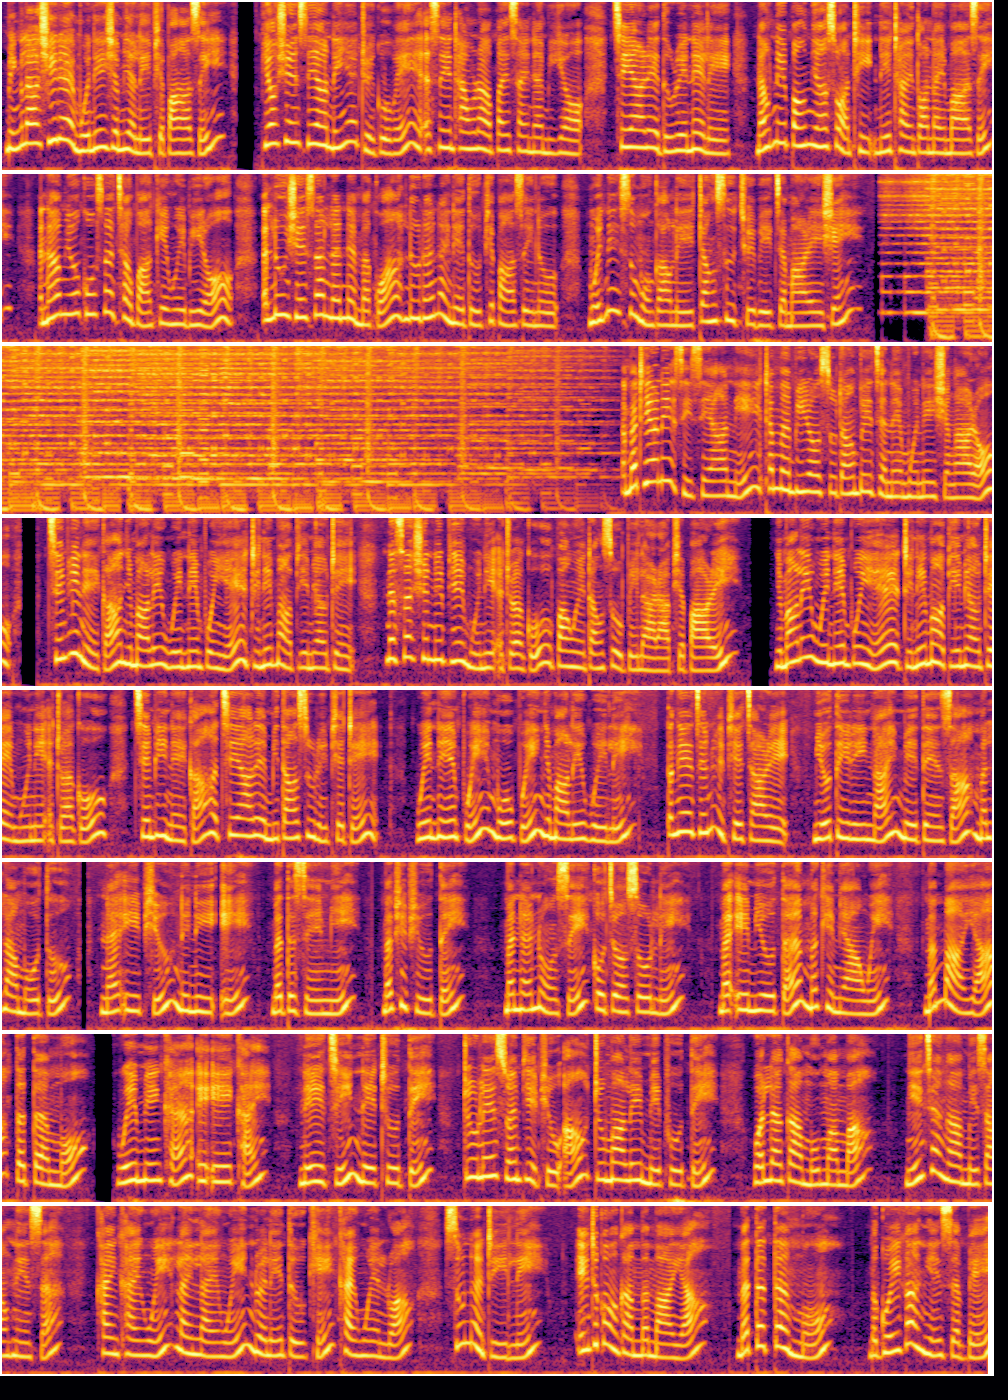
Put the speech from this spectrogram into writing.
မင်္ဂလာရှိတဲ့မွေးနေ့ရက်မြက်လေးဖြစ်ပါစေ။ပျော်ရွှင်စရာနေ့ရက်တွေကိုပဲအစင်ထောင်ရပိုင်ဆိုင်နိုင်ပြီးတော့ချေရတဲ့သူတွေနဲ့လည်းနောက်နှစ်ပေါင်းများစွာထိနေထိုင်သွားနိုင်ပါစေ။အနာမျိုး66ပါကင်းဝေးပြီးတော့အလူရေဆက်လက်နဲ့မကွာလှူဒန်းနိုင်တဲ့သူဖြစ်ပါစေလို့မွေးနေ့စုမုံကောင်းလေးတောင်းစုချွေပေးကြပါရရှင်။အမတ်တရားနေ့အစီအစဉ်ကနေထပ်မံပြီးတော့ဆူတောင်းပေးခြင်းနဲ့မွေးနေ့ရှင်ကတော့ ချင်းပြည်နယ်ကညီမလေးဝင်းနှင်းပွင့်ရဲ့ဒီနေ့မှပြည့်မြောက်တဲ့28နှစ်ပြည့်မွေးနေ့အတွက်ကိုပါဝင်တောင်းဆိုပေးလာတာဖြစ်ပါတယ်။ညီမလေးဝင်းနှင်းပွင့်ရဲ့ဒီနေ့မှပြည့်မြောက်တဲ့မွေးနေ့အတွက်ကိုချင်းပြည်နယ်ကချေရတဲ့မိသားစုတွေဖြစ်တဲ့ဝင်းနှင်းပွင့်မိုးပွင့်ညီမလေးဝေလီတငယ်ချင်းတွေဖြစ်ကြတဲ့မျိုးတီရီနိုင်မေတင်စာမလှမိုးသူနန်းဤဖြူနီနီအေမတ်တစင်မီမဖြူဖြူသိန်းမနှန်းနွန်စေကိုကျော်စိုးလင်းမအေးမျိုးတန်မခင်မြဝင်း မမယာတသက်မွန်ဝေမင်းခန့်အေးအေးခိုင် နေကြီးနေထူသိတူးလေးစွမ်းပြည့်ဖြူအောင်တူမလေးမေဖူသိဝလက်ကမိုးမမမြင်းချံကမေဆောင်နှင်းဆန်ခိုင်ခိုင်ဝင်းလှိုင်လှိုင်ဝင်းຫນွေလင်းသူခင်ခိုင်ဝင်းလွာစုနတီလင်းအင်းတကောကမမယာမတသက်မွန်မကွေးကငိမ့်စပဲ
